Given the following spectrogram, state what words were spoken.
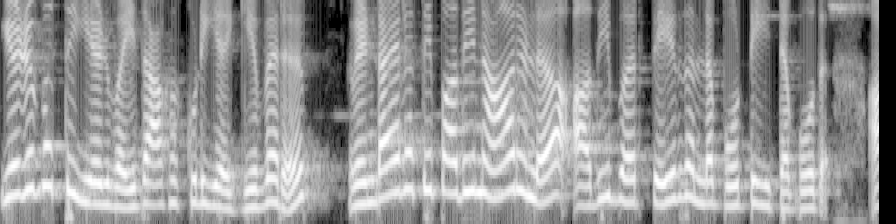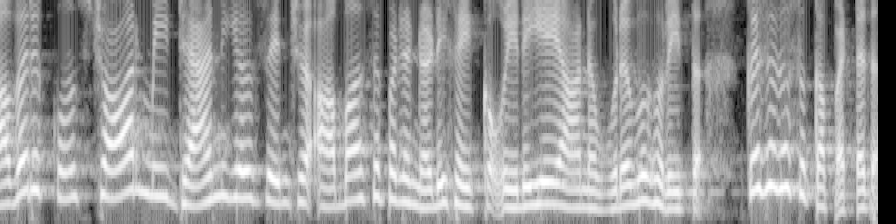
எழுபத்தி ஏழு வயதாகக்கூடிய இவர் ரெண்டாயிரத்தி பதினாறில் அதிபர் தேர்தலில் போட்டியிட்ட போது அவருக்கும் ஸ்டார்மி டேனியல்ஸ் என்ற ஆபாசப்பட நடிகைக்கும் இடையேயான உறவு குறித்து கிசுகிசுக்கப்பட்டது.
